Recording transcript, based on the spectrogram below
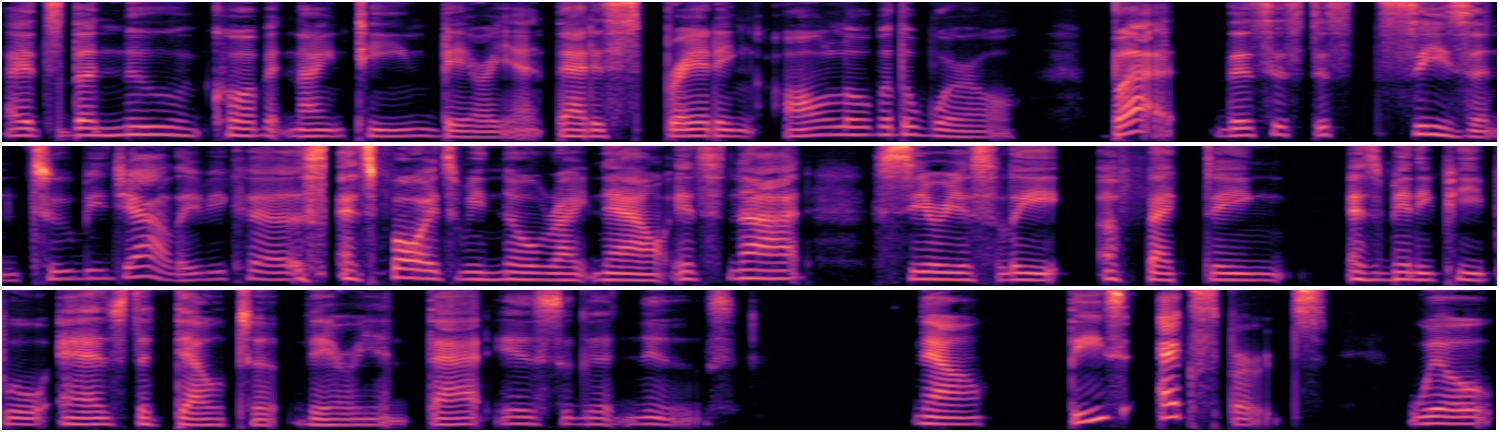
It's the new COVID-19 variant that is spreading all over the world. But this is the season to be jolly because as far as we know right now, it's not seriously affecting as many people as the Delta variant. That is the good news. Now, these experts will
